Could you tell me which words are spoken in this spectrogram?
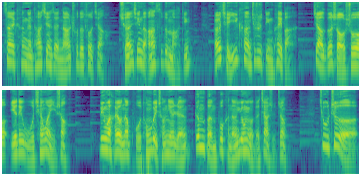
再看看他现在拿出的座驾，全新的阿斯顿马丁，而且一看就是顶配版。价格少说也得五千万以上，另外还有那普通未成年人根本不可能拥有的驾驶证，就这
